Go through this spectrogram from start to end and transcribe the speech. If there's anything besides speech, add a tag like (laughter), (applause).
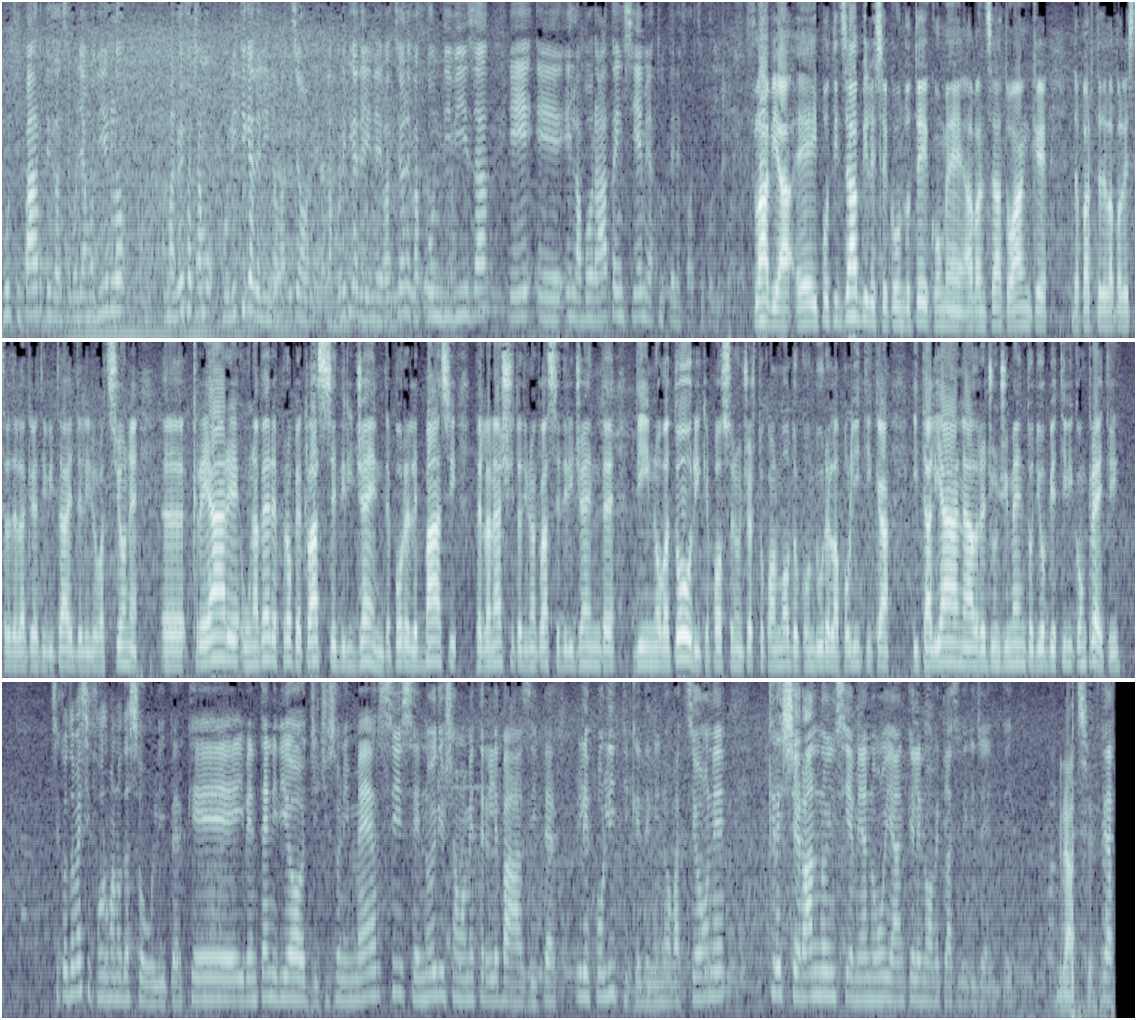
multi-partisan se vogliamo dirlo, ma noi facciamo politica dell'innovazione, la politica dell'innovazione va condivisa e, e, elaborata insieme a tutte le forze politiche. Flavia, è ipotizzabile secondo te, come avanzato anche da parte della palestra della creatività e dell'innovazione, eh, creare una vera e propria classe dirigente, porre le basi per la nascita di una classe dirigente di innovatori che possano in un certo qual modo condurre la politica italiana al raggiungimento di obiettivi concreti? Secondo me si formano da soli perché i ventenni di oggi ci sono immersi, se noi riusciamo a mettere le basi per le politiche dell'innovazione cresceranno insieme a noi anche le nuove classi dirigenti. Grazie. Grazie.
